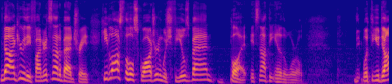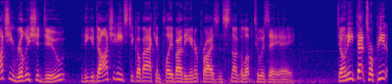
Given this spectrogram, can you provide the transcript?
No, I agree with you, Finder. It's not a bad trade. He lost the whole squadron, which feels bad, but it's not the end of the world. What the Yudachi really should do, the Yudachi needs to go back and play by the Enterprise and snuggle up to his AA. Don't eat that torpedo.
